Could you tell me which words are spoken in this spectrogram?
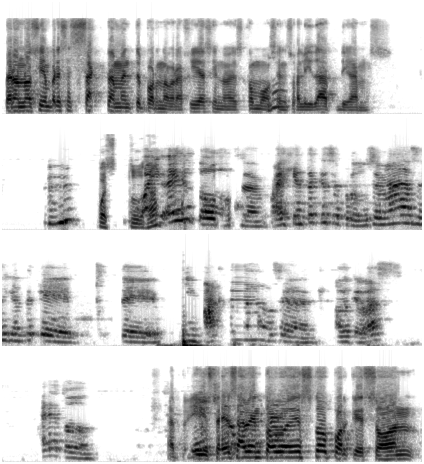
Pero no siempre es exactamente pornografía, sino es como No. sensualidad, digamos. Pues tú. Hay, hay de todo, o sea, hay gente que se produce más, hay gente que te impacta, o sea, a lo que vas, hay de todo. Y ustedes saben todo esto porque son,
